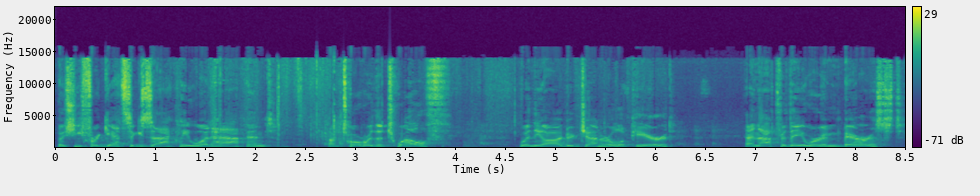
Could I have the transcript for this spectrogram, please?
But she forgets exactly what happened October the 12th when the Auditor General appeared. And after they were embarrassed,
